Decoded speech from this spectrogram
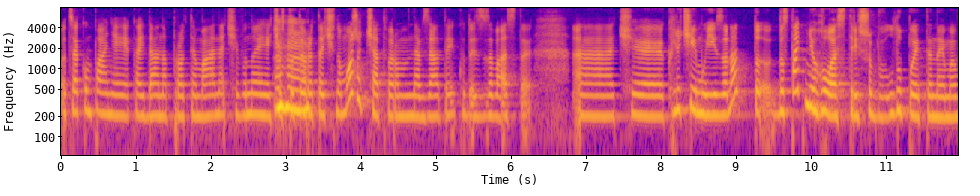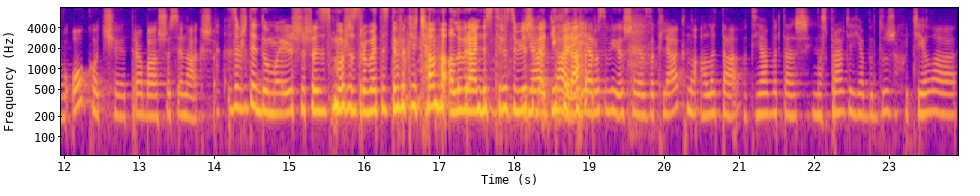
оця компанія, яка йде напроти мене, чи вони чисто uh-huh. теоретично можуть четверо мене взяти і кудись завести? Е, чи ключі мої занадто достатньо гострі, щоб лупити ними в око, чи треба щось інакше? Завжди думаю, що щось зможу зробити з тими ключами, але в реальності розумієш, що ніхіра. Я розумію, що я заклякну, але так, от я би теж насправді я би дуже хотіла.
